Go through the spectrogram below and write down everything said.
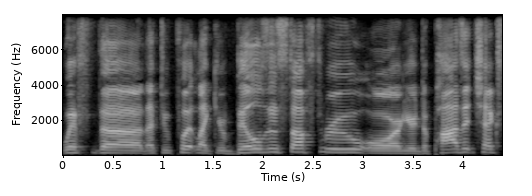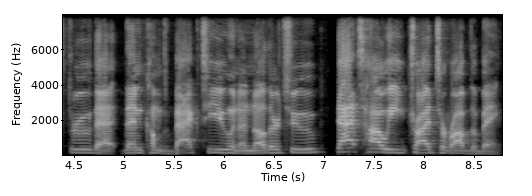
with the that you put like your bills and stuff through or your deposit checks through that then comes back to you in another tube. That's how he tried to rob the bank.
